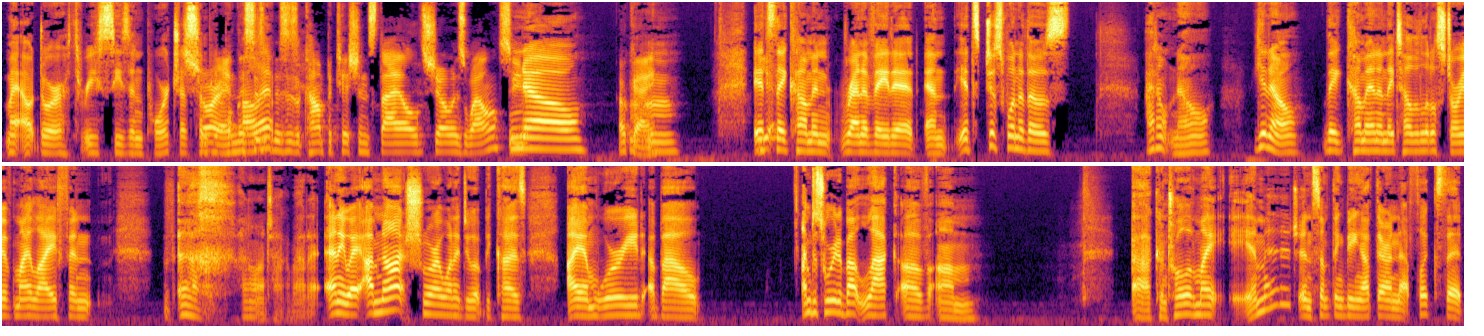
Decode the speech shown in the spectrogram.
my outdoor three season porch, as some Sure, people and this call is it. this is a competition style show as well. So no, okay, Mm-mm. It's Yeah. they come and renovate it, and it's just one of those. I don't know. You know, they come in and they tell the little story of my life, and ugh, I don't want to talk about it. Anyway, I'm not sure I want to do it because I am worried about. I'm just worried about lack of um, uh, control of my image and something being out there on Netflix that.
